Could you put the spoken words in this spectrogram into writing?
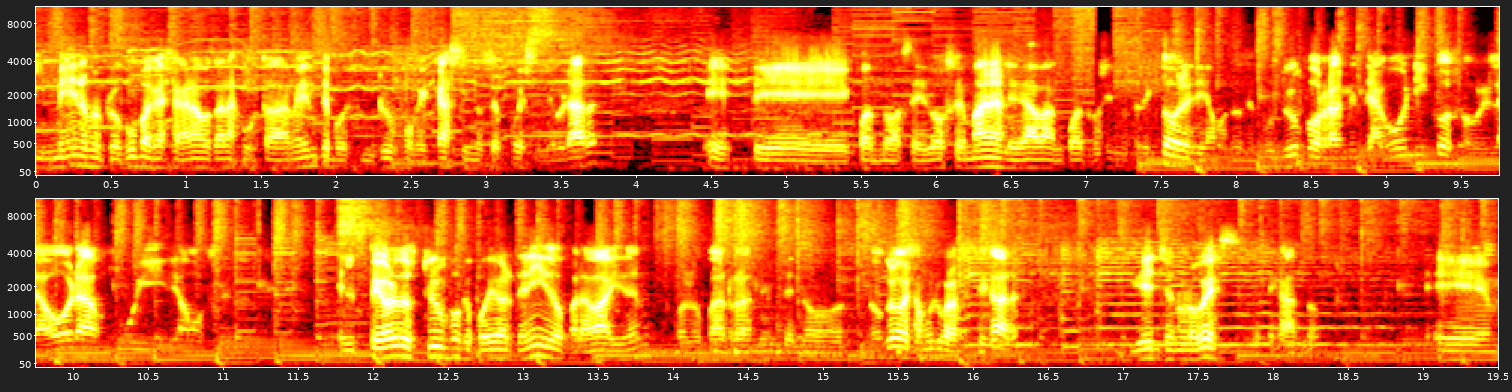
y menos me preocupa que haya ganado tan ajustadamente, porque es un triunfo que casi no se puede celebrar. Este, cuando hace dos semanas le daban 400 electores, digamos, entonces fue un triunfo realmente agónico sobre la hora, muy, digamos, el, peor de los triunfos que podía haber tenido para Biden, con lo cual realmente no, no creo que haya mucho para festejar, y de hecho no lo ves festejando. Em,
